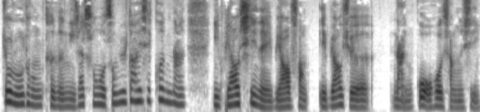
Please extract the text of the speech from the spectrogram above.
就如同可能你在生活中遇到一些困难，你不要气馁，也不要放，也不要觉得难过或伤心，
